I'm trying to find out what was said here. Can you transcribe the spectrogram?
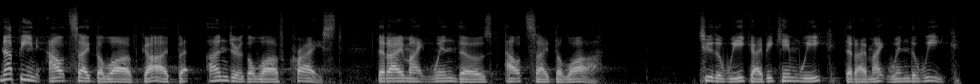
not being outside the law of God, but under the law of Christ, that I might win those outside the law. To the weak I became weak, that I might win the weak.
